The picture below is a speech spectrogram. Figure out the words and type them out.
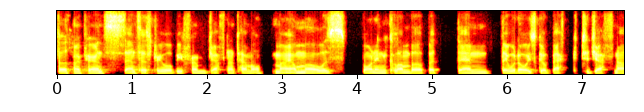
Both my parents' ancestry will be from Jaffna Tamil. My amma was born in Colombo, but then they would always go back to Jaffna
